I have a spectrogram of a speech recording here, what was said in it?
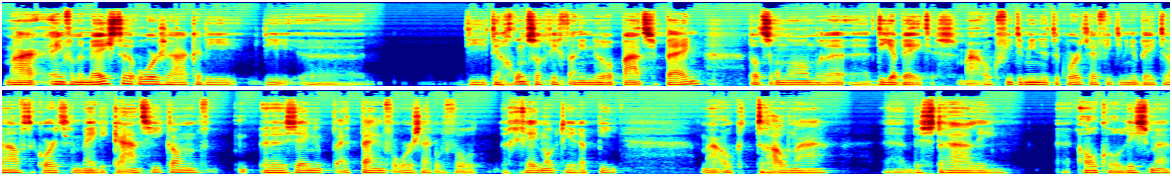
Maar een van de meeste oorzaken die, die, die ten grondslag ligt aan die neuropathische pijn, dat is onder andere uh, diabetes, maar ook vitaminetekort, hè, vitamine B12 tekort. Medicatie kan uh, zenuwpijn veroorzaken, bijvoorbeeld chemotherapie, maar ook trauma, uh, bestraling, alcoholisme.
